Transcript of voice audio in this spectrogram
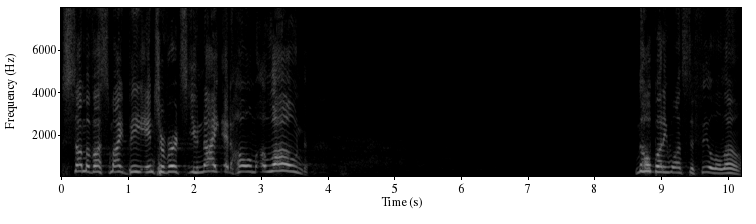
some of us might be, introverts unite at home alone. Nobody wants to feel alone.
